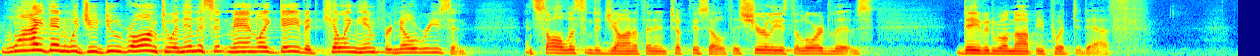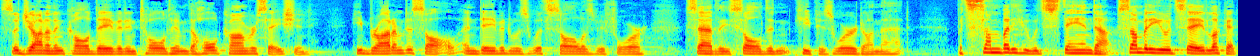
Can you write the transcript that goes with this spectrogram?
Why then would you do wrong to an innocent man like David, killing him for no reason? And Saul listened to Jonathan and took this oath As surely as the Lord lives, David will not be put to death. So Jonathan called David and told him the whole conversation he brought him to Saul, and David was with Saul as before. Sadly, Saul didn't keep his word on that. But somebody who would stand up, somebody who would say, Look at,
